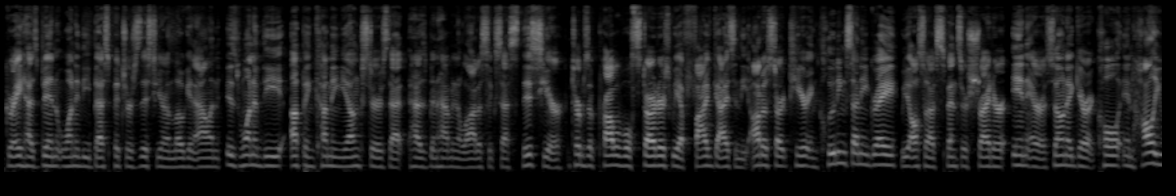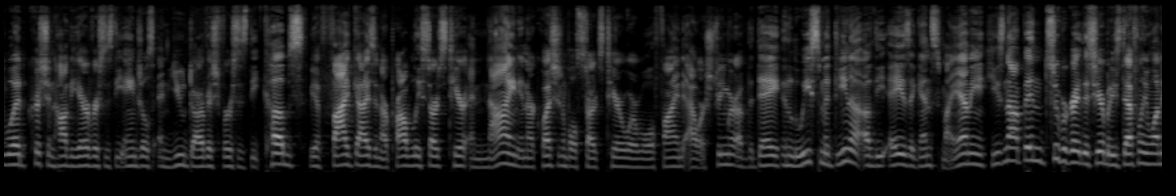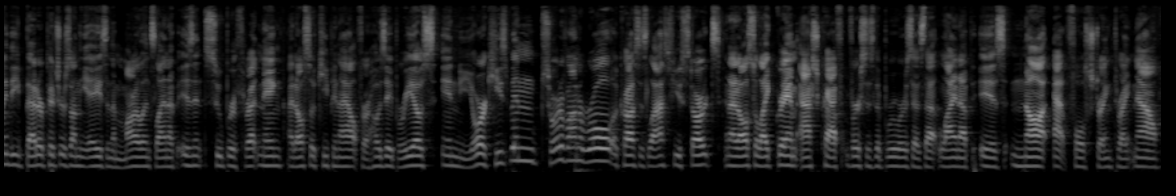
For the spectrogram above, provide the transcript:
Gray has been one of the best pitchers this year, and Logan Allen is one of the up and coming youngsters that has been having a lot of success this year. In terms of probable starters, we have five guys in the auto start tier, including Sonny Gray. We also have Spencer Strider in Arizona, Gerrit Cole in Hollywood, Cristian Javier versus the Angels, and Yu Darvish versus the Cubs. We have five guys in our probably starts tier and nine in our questionable starts tier, where we'll find our streamer of the day in Luis Medina of the A's against Miami. He's not been super great this year, but he's definitely one of the better pitchers on the A's, and the Marlins lineup isn't super threatening. I'd also keep an eye out for Jose Berrios in New York. He's been sort of on a roll across his last few starts, and I'd also like Graham Ashcraft versus the Brewers as that lineup is not at full strength right now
